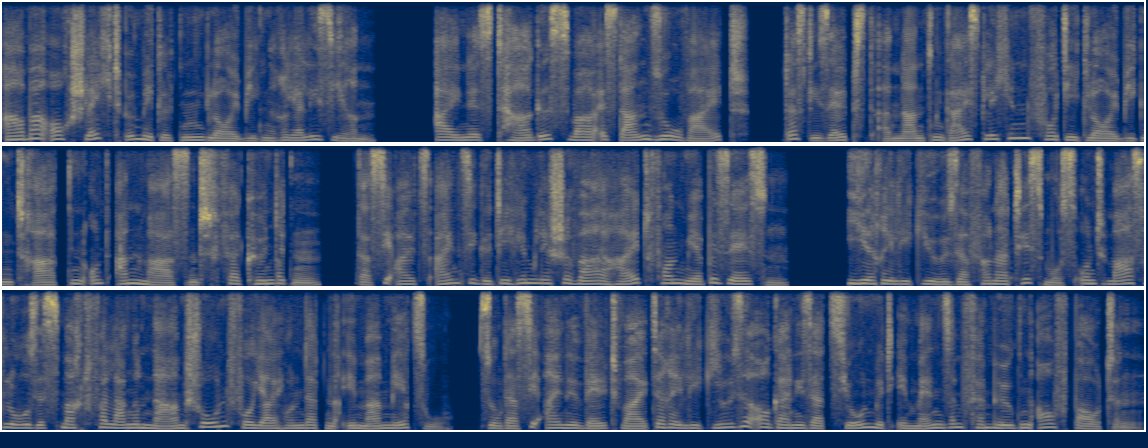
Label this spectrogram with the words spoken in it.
aber auch schlecht bemittelten Gläubigen realisieren. Eines Tages war es dann so weit, dass die selbsternannten Geistlichen vor die Gläubigen traten und anmaßend verkündeten, dass sie als einzige die himmlische Wahrheit von mir besäßen. Ihr religiöser Fanatismus und maßloses Machtverlangen nahm schon vor Jahrhunderten immer mehr zu, so dass sie eine weltweite religiöse Organisation mit immensem Vermögen aufbauten.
